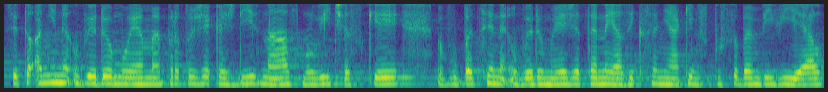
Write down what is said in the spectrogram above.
si to ani neuvědomujeme, protože každý z nás mluví česky, vůbec si neuvědomuje, že ten jazyk se nějakým způsobem vyvíjel,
